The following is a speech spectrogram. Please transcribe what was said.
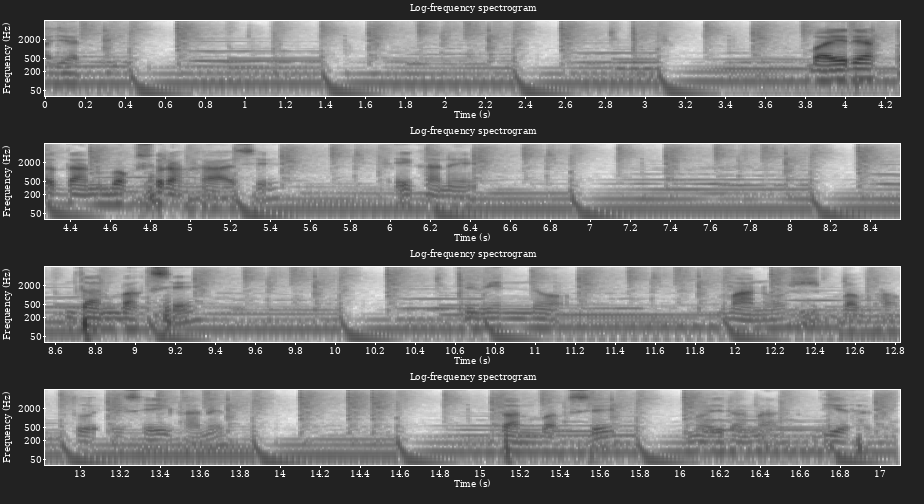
মাজারটি বাইরে একটা দান বক্স রাখা আছে। এখানে দান বাক্সে বিভিন্ন মানুষ বা ভক্ত এসে এখানে দান বাক্সে নজরানা দিয়ে থাকে।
